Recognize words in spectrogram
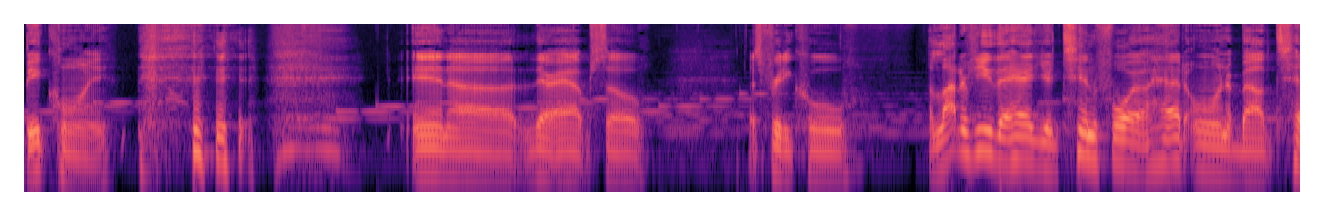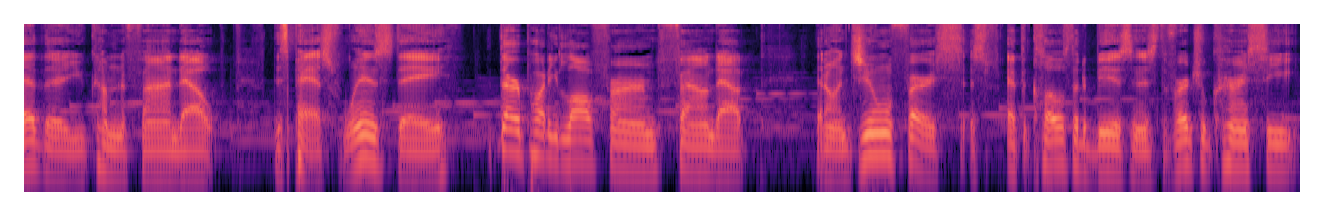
Bitcoin. in uh, their app. So that's pretty cool. A lot of you that had your tinfoil hat on about Tether, you come to find out this past Wednesday, third party law firm found out that on June 1st, at the close of the business, the virtual currency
